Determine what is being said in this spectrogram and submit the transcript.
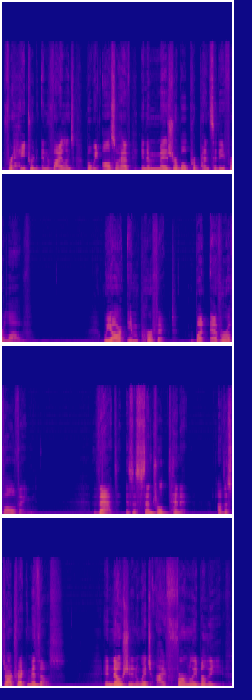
for hatred and violence, but we also have an immeasurable propensity for love. We are imperfect but ever evolving. That is a central tenet of the Star Trek mythos, a notion in which I firmly believe.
